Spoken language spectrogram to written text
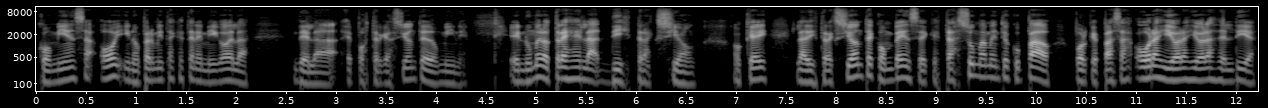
Comienza hoy y no permitas que este enemigo de la, de la eh, postergación te domine. El número tres es la distracción. ¿Ok? La distracción te convence de que estás sumamente ocupado porque pasas horas y horas y horas del día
